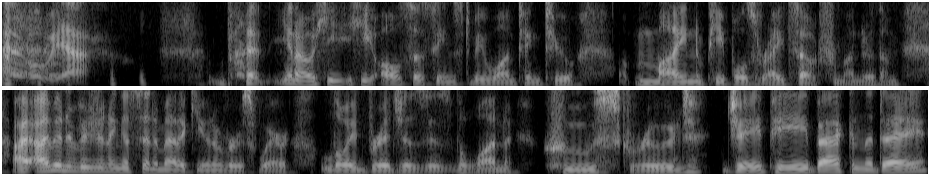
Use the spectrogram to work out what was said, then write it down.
Oh yeah. but you know he he also seems to be wanting to mine people's rights out from under them I, i'm envisioning a cinematic universe where lloyd bridges is the one who screwed jp back in the day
